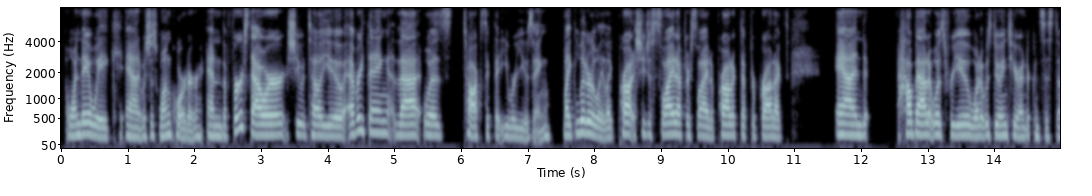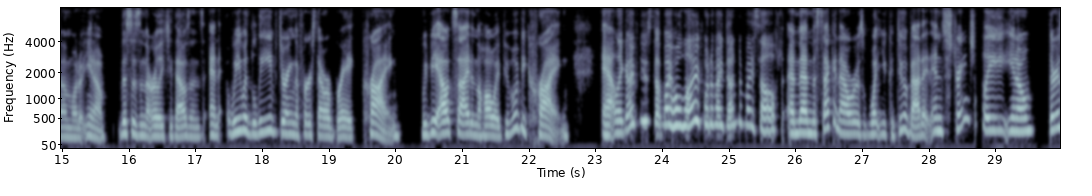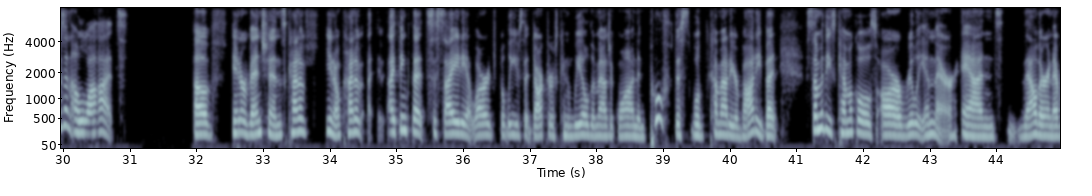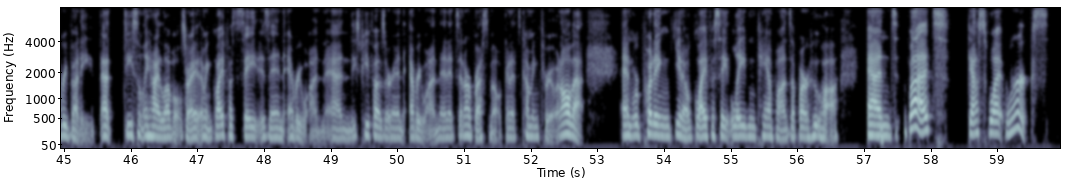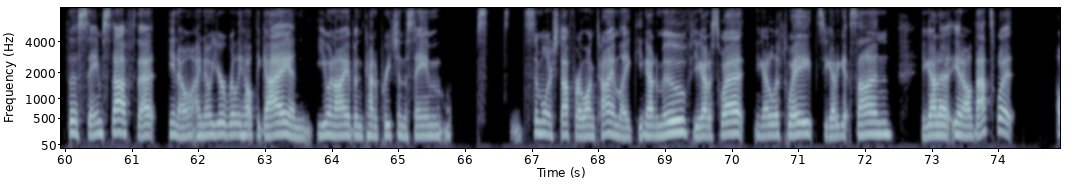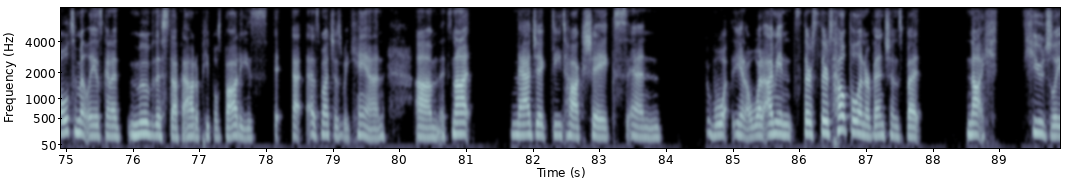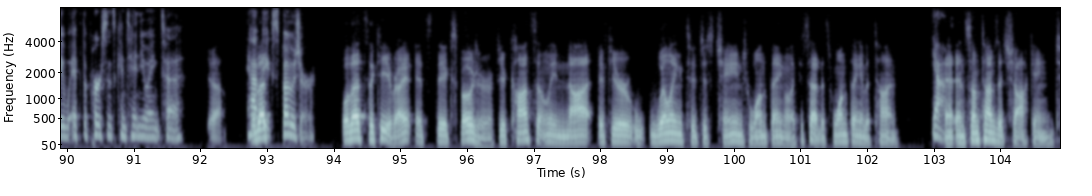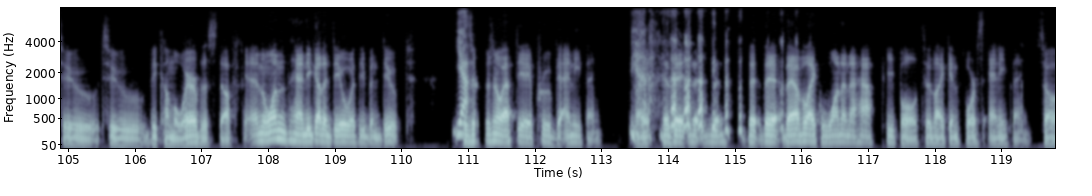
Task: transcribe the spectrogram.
one day a week and it was just one quarter. And the first hour she would tell you everything that was toxic that you were using like literally like pro she just slide after slide of product after product and how bad it was for you what it was doing to your endocrine system what you know this is in the early 2000s and we would leave during the first hour break crying. We'd be outside in the hallway. People would be crying and like I've used that my whole life. What have I done to myself? And then the second hour is what you could do about it. And strangely, you know, there isn't a lot of interventions kind of you know kind of i think that society at large believes that doctors can wield a magic wand and poof this will come out of your body but some of these chemicals are really in there and now they're in everybody at decently high levels right? I mean glyphosate is in everyone and these pfas are in everyone and it's in our breast milk and it's coming through and all that and we're putting you know glyphosate laden tampons up our hoo-ha and but guess what works the same stuff that you know i know you're a really healthy guy and you and i have been kind of preaching the same similar stuff for a long time like you got to move you got to sweat you got to lift weights you got to get sun you got to you know that's what ultimately is going to move this stuff out of people's bodies as much as we can. Um it's not magic detox shakes and what you know what i mean there's there's helpful interventions but not hugely if the person's continuing to yeah. Have well, the exposure. Well that's the key right? It's the exposure. If you're constantly not if you're willing to just change one thing like you said it's one thing at a time. Yeah. And, and sometimes it's shocking to to become aware of this stuff. And on one hand you got to deal with you've been duped. Yeah. There, there's no fda approved anything right? Yeah. they, they, they, they, they have like one and a half people to like enforce anything. So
